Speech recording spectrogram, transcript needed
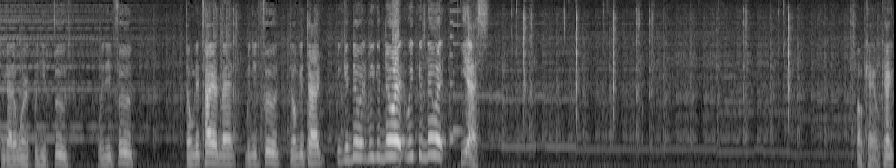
We gotta work. We need food. We need food. Don't get tired, man. We need food. Don't get tired. We can do it. We can do it. We can do it. Yes. Okay, okay.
